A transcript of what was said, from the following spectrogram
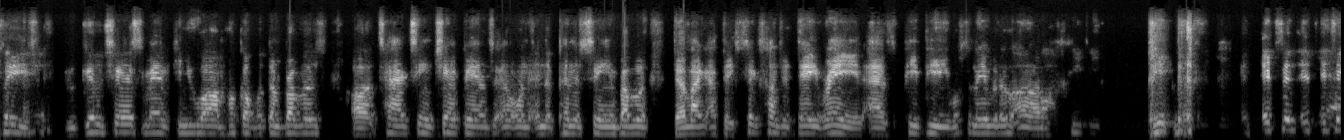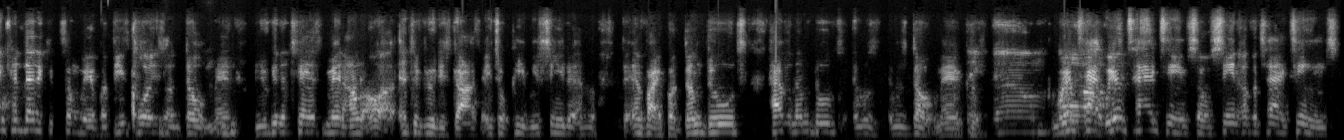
please, you get a chance, man. Can you um hook up with them brothers? Uh, tag team champions on the independent scene, brother. They're like at the 600 day reign as PP. What's the name of the uh? PP. It's in it, it's in Connecticut somewhere, but these boys are dope, man. When you get a chance, man, I will uh, interview these guys. HOP, we've seen the, the invite, but them dudes, having them dudes, it was it was dope, man. We're tag, we're a tag team, so seeing other tag teams.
